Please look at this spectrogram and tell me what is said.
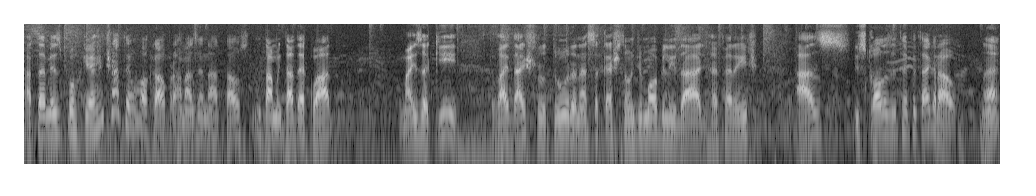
até mesmo porque a gente já tem um local para armazenar, tal, não está muito adequado, mas aqui vai dar estrutura nessa questão de mobilidade referente às escolas de tempo integral, né?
